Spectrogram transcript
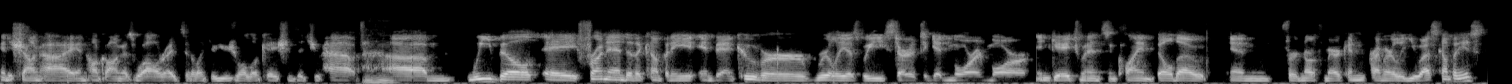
into Shanghai and Hong Kong as well, right? So like your usual locations that you have. Mm-hmm. Um, we built a front end of the company in Vancouver, really as we started to get more and more engagements and client build out in for North American, primarily U.S. companies.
